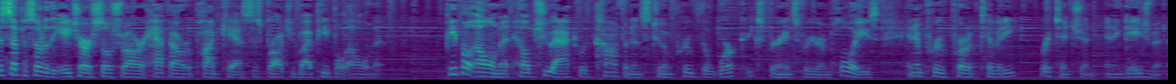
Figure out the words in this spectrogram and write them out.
This episode of the HR Social Hour Half Hour Podcast is brought to you by People Element. People Element helps you act with confidence to improve the work experience for your employees and improve productivity, retention, and engagement.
